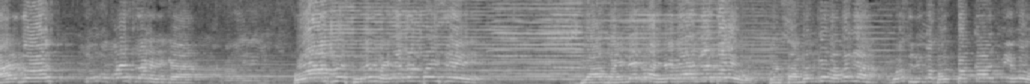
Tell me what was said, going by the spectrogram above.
अरे दोस्त तुमको पैसे लागले का? हा. हो आपल्या सुरेश भाईला पण पैसे. या महिन्यात महिना व्याज देतो पण के का का बहुत पक्का आदमी हो.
